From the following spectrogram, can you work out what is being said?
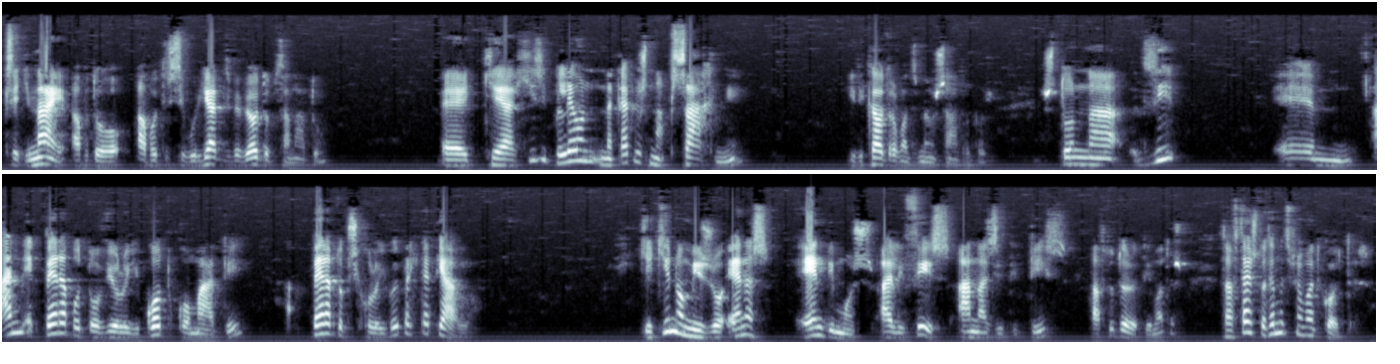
ξεκινάει από, το, από τη σιγουριά της βεβαιότητα του θανάτου ε, και αρχίζει πλέον να κάποιος να ψάχνει, ειδικά ο τραυματισμένος άνθρωπος, στο να δει αν πέρα από το βιολογικό του κομμάτι, πέρα από το ψυχολογικό υπάρχει κάτι άλλο. Και εκεί νομίζω ένας έντιμος, αληθής αναζητητής αυτού του ερωτήματος θα φτάσει στο θέμα της πνευματικότητας.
